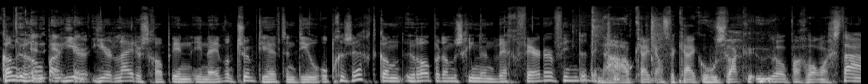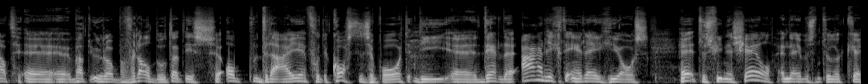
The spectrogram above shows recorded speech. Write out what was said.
Kan Europa En- en- hier, hier leiderschap in innemen? Want Trump die heeft een deal opgezegd. Kan Europa dan misschien een weg verder vinden? Denk je? Nou, kijk, als we kijken hoe zwak Europa gewoon nog staat. eh, wat Europa vooral doet, dat is opdraaien voor de kostensupport. Die eh, derde aanrichten in regio's. Hè, het is financieel. En daar hebben ze natuurlijk. eh,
